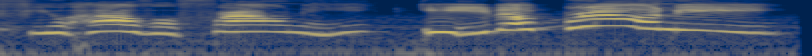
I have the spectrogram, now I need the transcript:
If you have a frowny, eat a brownie.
